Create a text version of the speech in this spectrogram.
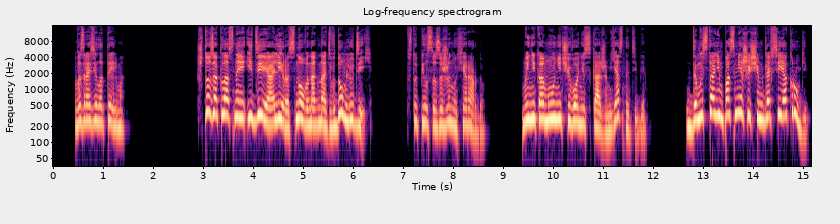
— возразила Тельма. «Что за классная идея, Алира, снова нагнать в дом людей?» — вступился за жену Херарду. «Мы никому ничего не скажем, ясно тебе? Да мы станем посмешищем для всей округи.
